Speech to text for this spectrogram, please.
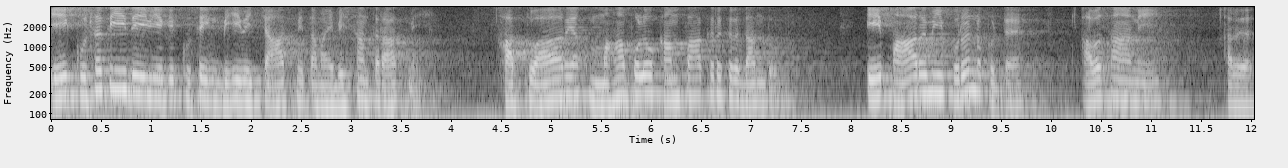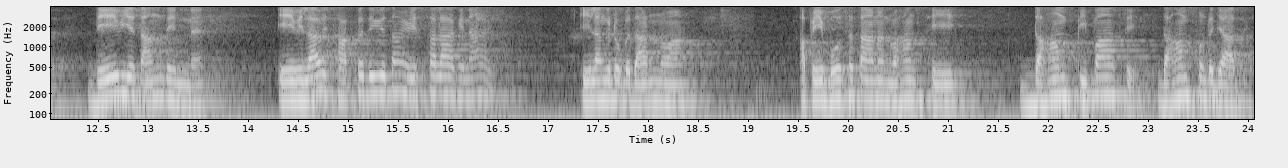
ඒ කුසතිී දේවියගේ කුසෙන් බිහිවෙ චාත්මය තමයි වෙස්සන්තරාත්මය. හත්වාරයක් මහපොලෝ කම්පා කර කර දන්දුන්න. ඒ පාරමී පුරණකොට අවසානයේ අර දේවිය දන් දෙන්න ඒ වෙලා සක්‍ර දෙවියතම වෙස්වලාගෙනාව ඊළඟට ඔබ දන්නවා අපේ බෝසතාණන් වහන්සේ දහම් පිපාසේ දහම් සොට ජාතක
